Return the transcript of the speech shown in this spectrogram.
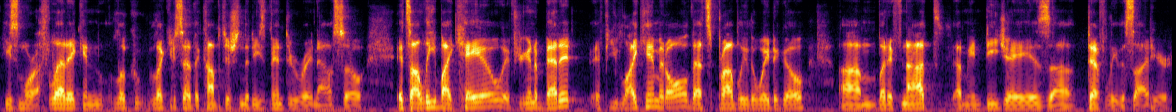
he's more athletic, and look, like you said, the competition that he's been through right now. So it's Ali by KO. If you're going to bet it, if you like him at all, that's probably the way to go. Um, but if not, I mean, DJ is. Uh, definitely the side here.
